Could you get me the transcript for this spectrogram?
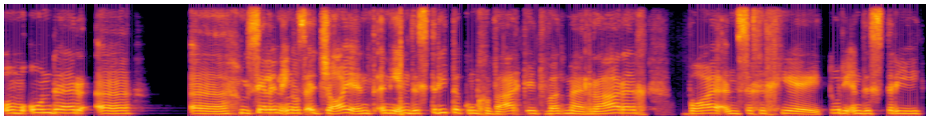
om onder 'n uh, 'n uh, hoe sê hulle in Engels 'n giant in die industrie te kon gewerk het wat my regtig baie insig gegee het tot die industrie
